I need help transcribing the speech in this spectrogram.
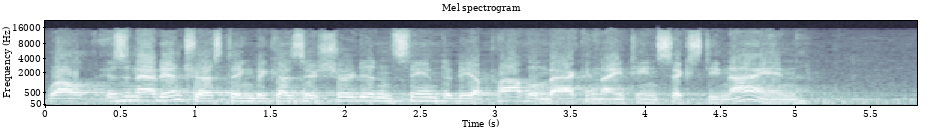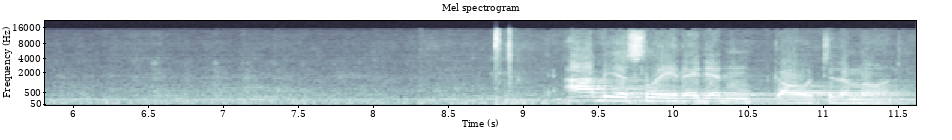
Well, isn't that interesting? Because there sure didn't seem to be a problem back in 1969. Obviously, they didn't go to the moon.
